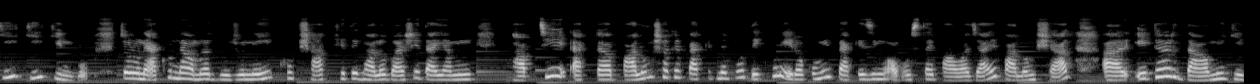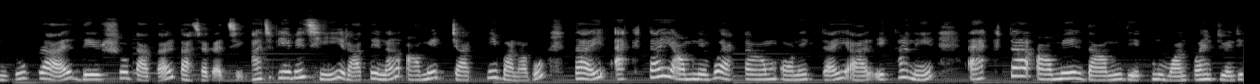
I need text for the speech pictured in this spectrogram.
কি কি কিনবো? চলুন, এখন না আমরা দুজনেই খুব শাক খেতে ভালোবাসি, তাই আমি ভাবছি একটা পালং শাকের প্যাকেট নেব। দেখুন, এরকমই প্যাকেজিং অবস্থায় পাওয়া যায় পালং শাক, আর এটার দামই কিন্তু প্রায় দেড়শো টাকার কাছাকাছি। আজ ভেবেছি রাতে না আমের চাটনি বানাবো, তাই একটাই আম নেব, একটা আম অনেকটাই, আর এখানে একটা আমের দামই দেখুন ওয়ান পয়েন্ট টোয়েন্টি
